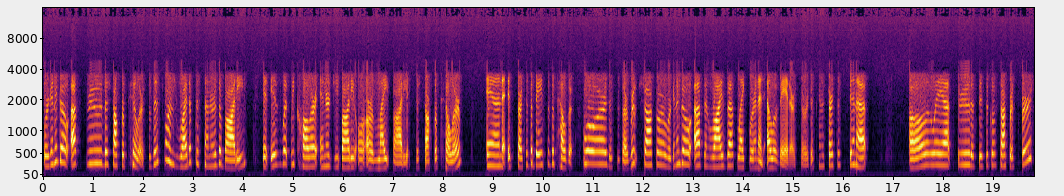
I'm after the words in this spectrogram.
we're going to go up through the chakra pillar. So this one's right up the center of the body. It is what we call our energy body or our light body. It's the chakra pillar. And it starts at the base of the pelvic floor. This is our root chakra. We're going to go up and rise up like we're in an elevator. So we're just going to start to spin up all the way up through the physical chakras first,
